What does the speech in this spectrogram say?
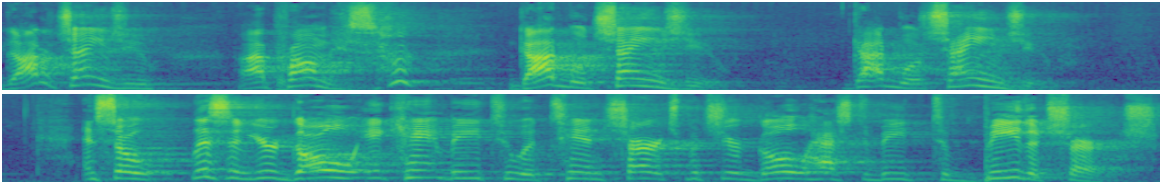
God will change you. I promise. God will change you. God will change you. And so, listen, your goal, it can't be to attend church, but your goal has to be to be the church.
